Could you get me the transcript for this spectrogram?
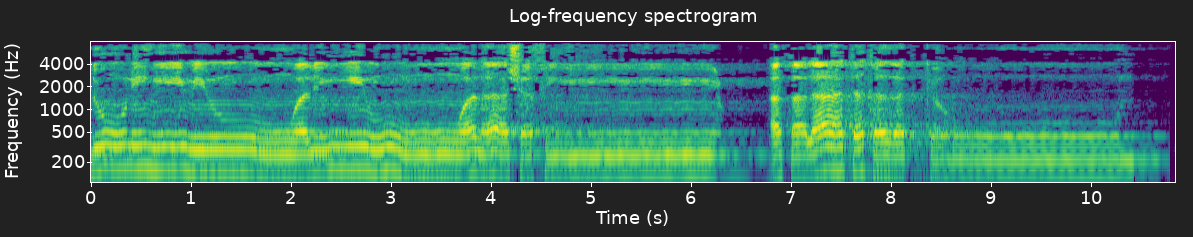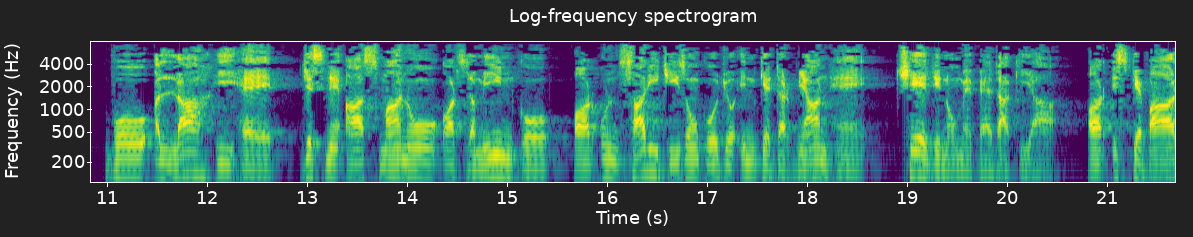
دونه من ولي ولا شفيع أفلا تتذكرون وہ اللہ ہی ہے جس نے آسمانوں اور زمین کو اور ان ساری چیزوں کو جو ان کے درمیان ہیں چھ دنوں میں پیدا کیا اور اس کے بعد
